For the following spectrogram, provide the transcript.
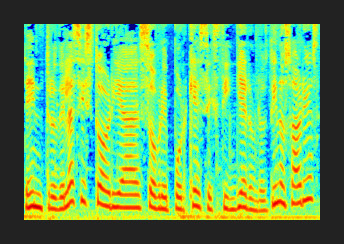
Dentro de las historias sobre por qué se extinguieron los dinosaurios,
